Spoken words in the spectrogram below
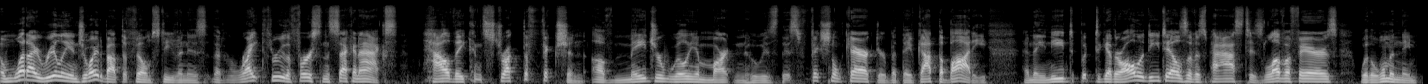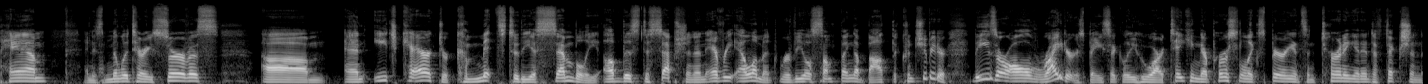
and what i really enjoyed about the film stephen is that right through the first and the second acts how they construct the fiction of Major William Martin, who is this fictional character, but they've got the body, and they need to put together all the details of his past, his love affairs with a woman named Pam, and his military service, um, and each character commits to the assembly of this deception, and every element reveals something about the contributor. These are all writers, basically, who are taking their personal experience and turning it into fiction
